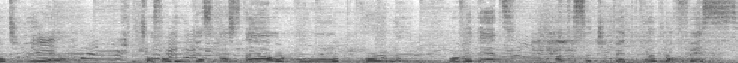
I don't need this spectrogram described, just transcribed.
continuer. Chanson dédicacée en star, aux bourreaux, aux rôles, aux vedettes, à tous ceux qui pètent haut que leurs fesses.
